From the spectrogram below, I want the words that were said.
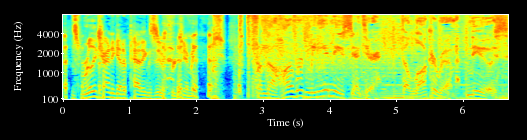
It's really trying to get a petting zoo for Jimmy. From the Harvard Media News Center, The Locker Room News.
